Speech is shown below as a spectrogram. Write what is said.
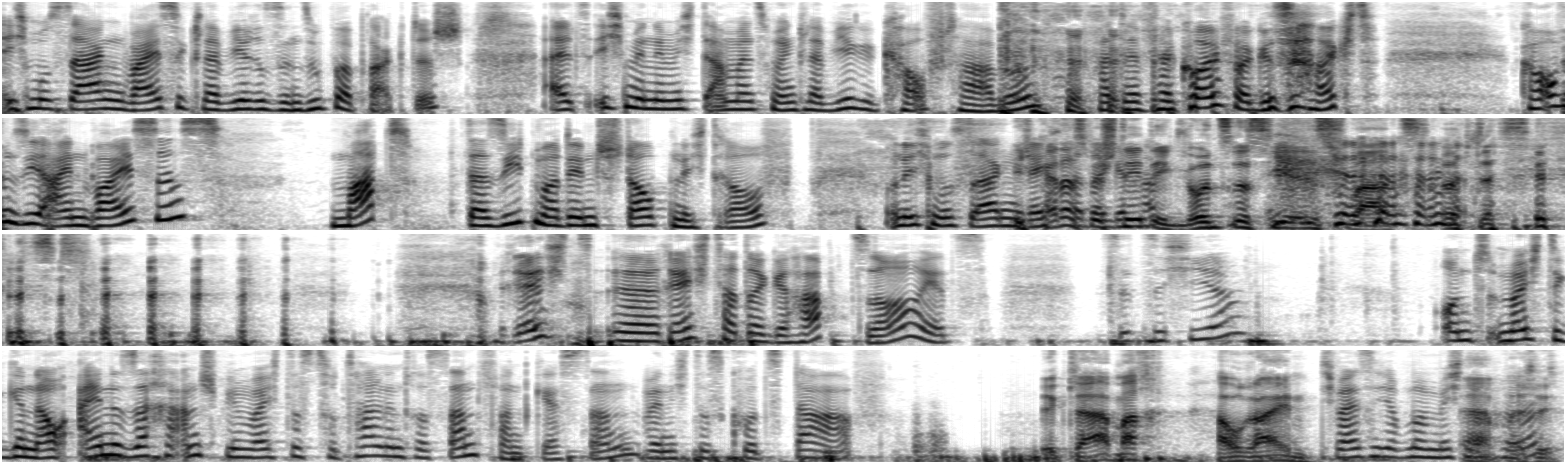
Ich muss sagen, weiße Klaviere sind super praktisch. Als ich mir nämlich damals mein Klavier gekauft habe, hat der Verkäufer gesagt, kaufen Sie ein weißes, matt, da sieht man den Staub nicht drauf. Und ich muss sagen, ich kann das bestätigen. Unseres hier ist schwarz. recht, äh, recht hat er gehabt. So, jetzt sitze ich hier und möchte genau eine Sache anspielen, weil ich das total interessant fand gestern, wenn ich das kurz darf. Ja, klar, mach, hau rein. Ich weiß nicht, ob man mich ja, noch hört. Ich.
